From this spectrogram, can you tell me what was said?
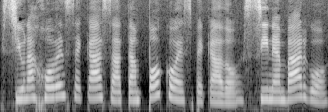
Si una joven se casa, tampoco es pecado. Sin embargo,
